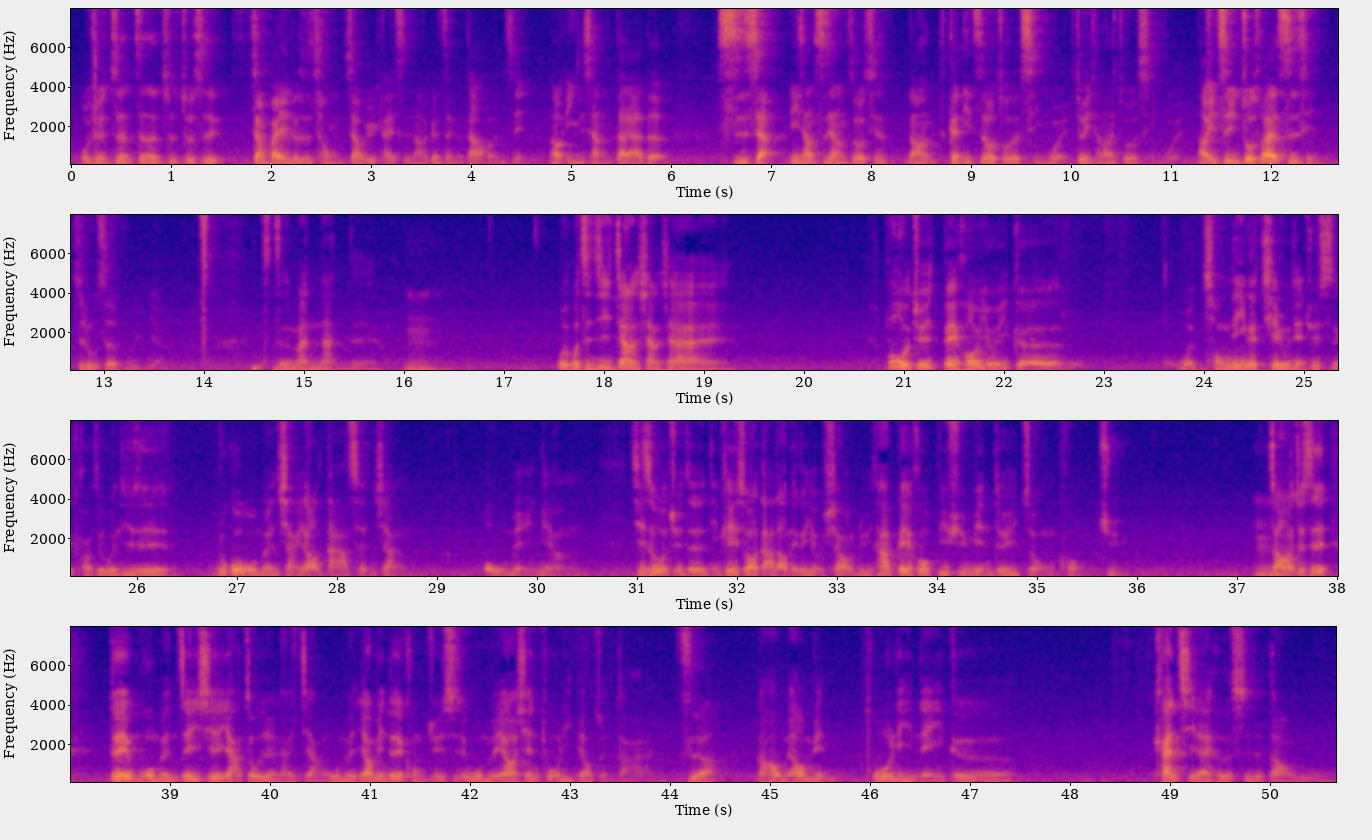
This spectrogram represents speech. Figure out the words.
我觉得真真的就就是讲白点，就是从教育开始，然后跟整个大环境，然后影响大家的思想，影响思想之后，先然后跟你之后做的行为，就影响到你做的行为，然后以至于你做出来的事情是如此的不一样。真的蛮难的。嗯，我我自己这样想下来，不过我觉得背后有一个，我从另一个切入点去思考这个问题，就是如果我们想要达成像欧美那样，其实我觉得你可以说要达到那个有效率，它背后必须面对一种恐惧，你你知道吗？就是对我们这一些亚洲人来讲，我们要面对的恐惧是我们要先脱离标准答案。是啊，然后我们要面脱离那一个看起来合适的道路，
